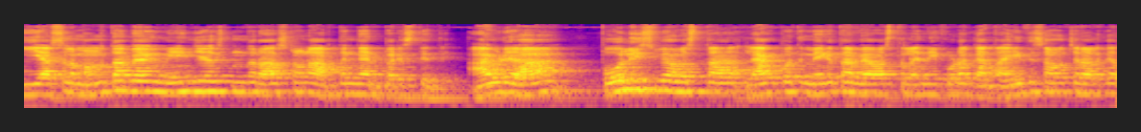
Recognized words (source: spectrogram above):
ఈ అసలు మమతా బేగం ఏం చేస్తుందో రాష్ట్రంలో అర్థం కాని పరిస్థితి. ఆవిడ పోలీస్ వ్యవస్థ లేకపోతే మిగతా వ్యవస్థలన్నీ కూడా గత ఐదు సంవత్సరాలుగా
